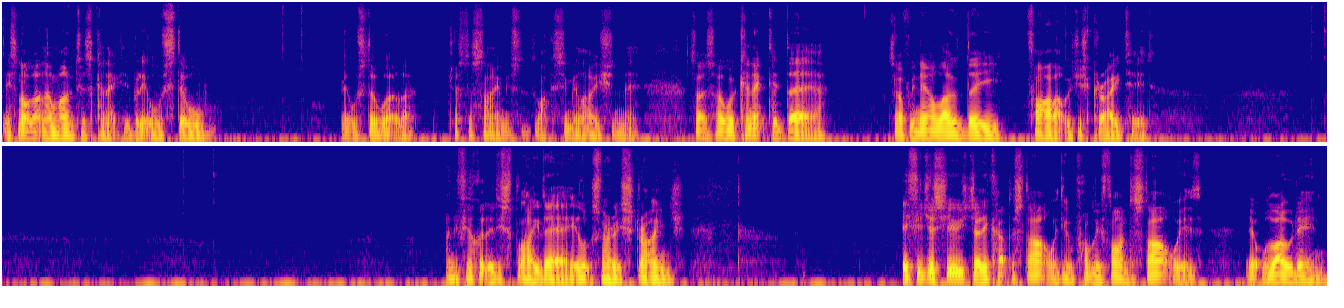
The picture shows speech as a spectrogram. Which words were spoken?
it's not got no motors connected, but it will still it will still work just the same. It's like a simulation there. So so we're connected there. So if we now load the file that we just created, and if you look at the display there, it looks very strange if you just use Jedicut to start with, you'll probably find to start with, it will load in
